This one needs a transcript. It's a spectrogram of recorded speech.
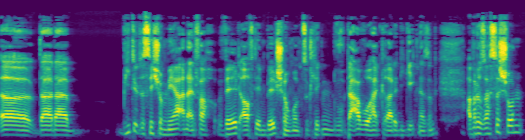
da, da bietet es sich schon mehr an, einfach wild auf den Bildschirm rumzuklicken, da wo halt gerade die Gegner sind. Aber du sagst es schon,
